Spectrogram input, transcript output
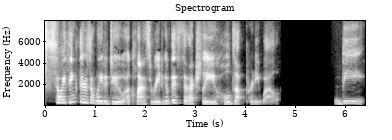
So I think there's a way to do a class reading of this that actually holds up pretty well. The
